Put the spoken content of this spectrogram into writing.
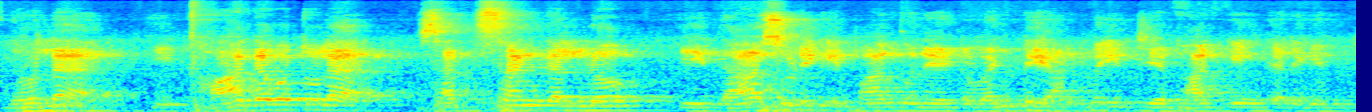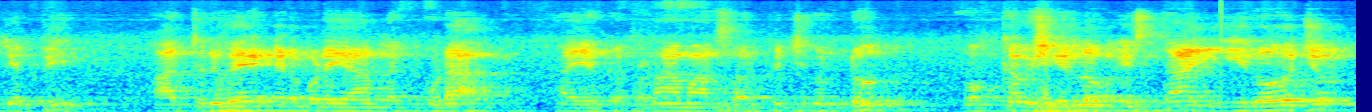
అందువల్ల ఈ భాగవతుల సత్సంగంలో ఈ దాసుడికి పాల్గొనేటువంటి అన్వయించే భాగ్యం కలిగింది చెప్పి ఆ తిరువేంకటపడయాలకు కూడా ఆ యొక్క ప్రణామాలు సమర్పించుకుంటూ ఒక్క విషయంలో ముగిస్తా. ఈరోజు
